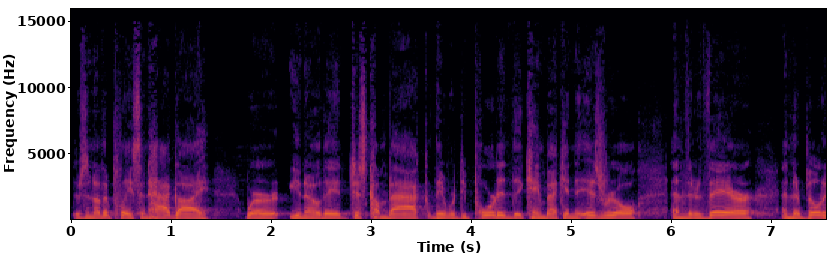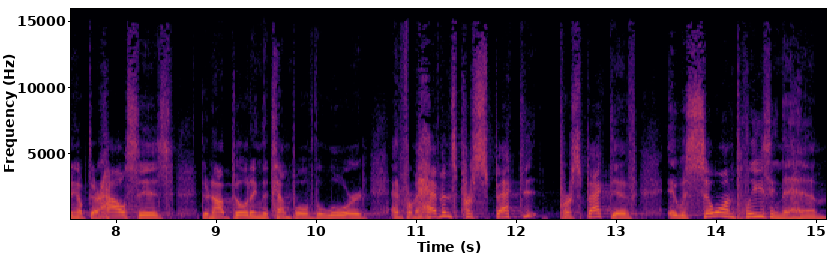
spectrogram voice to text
There's another place in Haggai where you know they had just come back they were deported they came back into israel and they're there and they're building up their houses. They're not building the temple of the lord. And from heaven's perspective perspective it was so unpleasing to him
